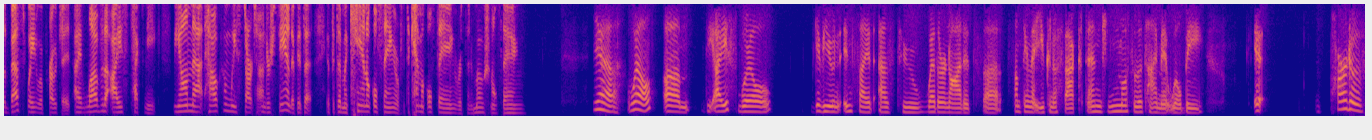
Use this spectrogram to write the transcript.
the best way to approach it? I love the ice technique. Beyond that, how can we start to understand if it's a if it's a mechanical thing or if it's a chemical thing or it's an emotional thing? Yeah, well, um, the ice will give you an insight as to whether or not it's uh, something that you can affect, and most of the time it will be. It, part of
